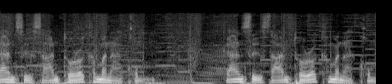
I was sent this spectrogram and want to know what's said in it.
การสื่อสารโทรคมนาคม การสื่อสารโทรคมนาคม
